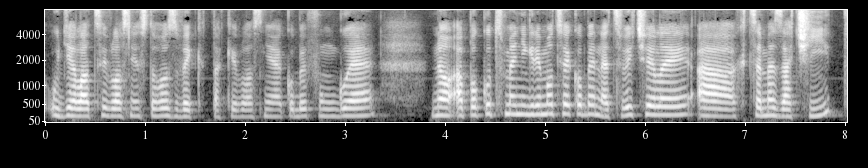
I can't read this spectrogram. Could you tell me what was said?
udělat si vlastně z toho zvyk taky vlastně jakoby funguje. Uh, No a pokud jsme nikdy moc jakoby necvičili a chceme začít,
